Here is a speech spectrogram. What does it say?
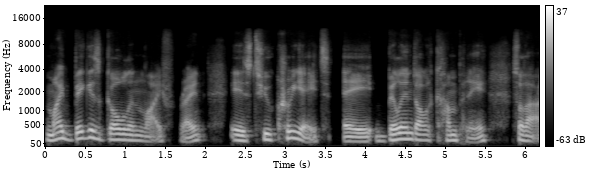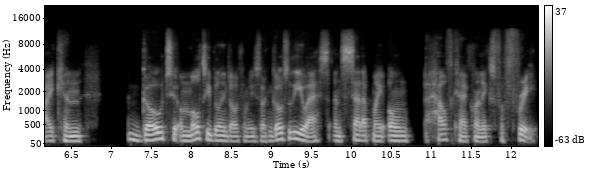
my biggest goal in life, right, is to create a billion dollar company so that I can go to a multi-billion dollar company so I can go to the US and set up my own healthcare clinics for free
